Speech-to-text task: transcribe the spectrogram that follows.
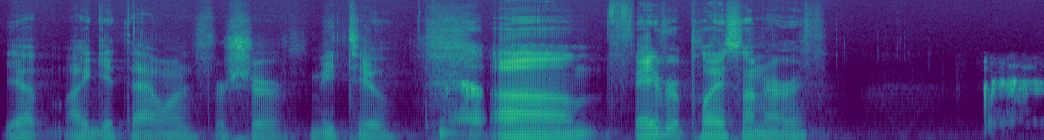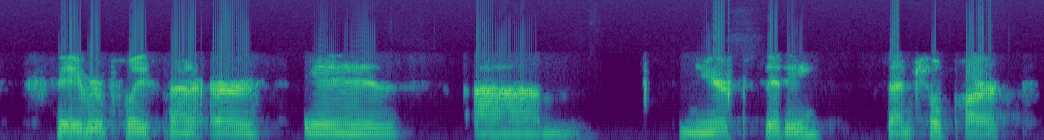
Yep, I get that one for sure. Me too. Um, favorite place on earth? Favorite place on earth is um, New York City, Central Park,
